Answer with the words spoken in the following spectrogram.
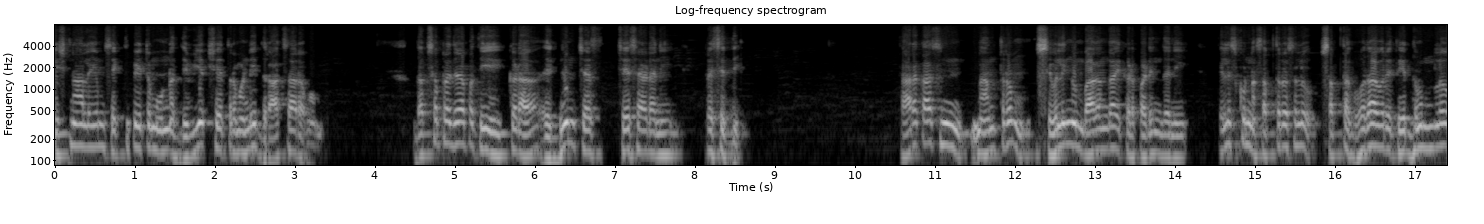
విష్ణాలయం శక్తిపీఠం ఉన్న దివ్య క్షేత్రం అండి ద్రాక్షారామం. దక్ష ప్రజాపతి ఇక్కడ యజ్ఞం చే చేశాడని ప్రసిద్ధి. తారకాసు మంత్రం శివలింగం భాగంగా ఇక్కడ పడిందని తెలుసుకున్న సప్తరసులు సప్త గోదావరి తీర్థంలో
